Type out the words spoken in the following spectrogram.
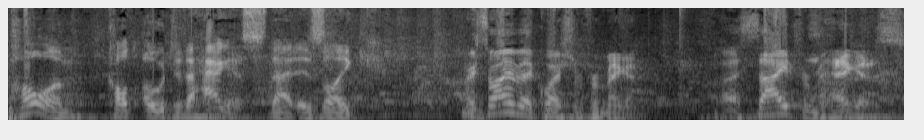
poem called "Ode to the Haggis" that is like All right, so I have a question for Megan. Aside from haggis,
